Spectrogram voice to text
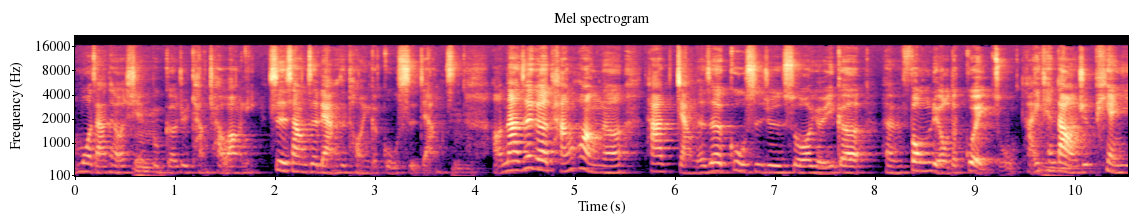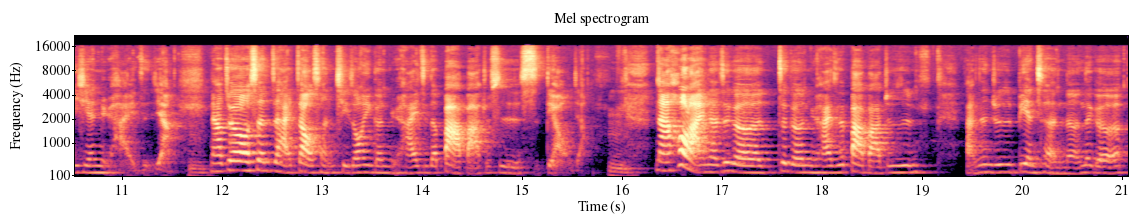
莫扎特有写一部歌剧《唐乔望你》，事实上这两个是同一个故事，这样子。好，那这个《唐璜》呢，他讲的这个故事就是说，有一个很风流的贵族，他一天到晚去骗一些女孩子，这样。那最后甚至还造成其中一个女孩子的爸爸就是死掉，这样。那后来呢，这个这个女孩子的爸爸就是，反正就是变成了那个。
